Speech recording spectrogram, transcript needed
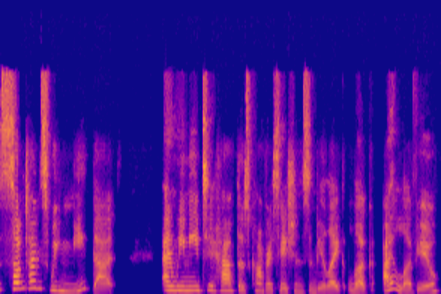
sometimes we need that and we need to have those conversations and be like look I love you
